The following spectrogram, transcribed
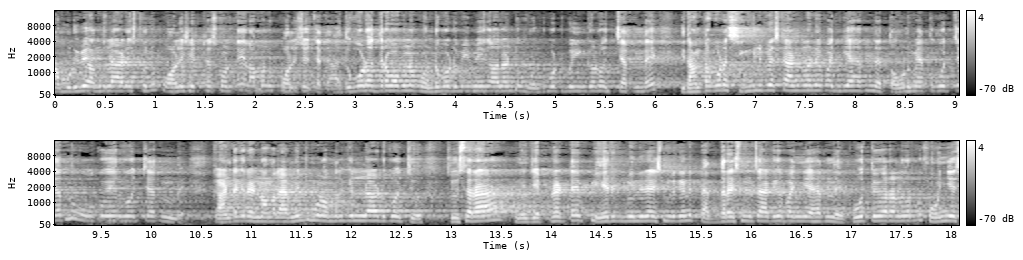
ఆ ముడిబియ్యం అందులో ఆడేసుకుని పాలిష్ ఎట్టేసుకుంటే ఇలా మనకు పాలిష్ వచ్చేది. అది కూడా వద్దురా బాబు నాకు ఒండుబొట్టు బియ్యమే కావాలంటే ఒండుబొట్టు బియ్యం కూడా వచ్చేస్తుంది. ఇదంతా కూడా సింగిల్ పీస్ గంటలోనే పనిచేస్తుంది. తౌడు మెత్తకు వచ్చేస్తుంది ఒక వేరుగా వచ్చేస్తుంది. గంటకి రెండు వందల యాభై నుంచి మూడు వందల కిలో ఆడుకోవచ్చు. చూసారా? నేను చెప్పినట్టే పేరుకి మినీ రైస్ మిల్ కానీ పెద్ద రైస్ మిల్ చాటుగా పనిచేస్తుంది. పూర్తి వివరాల వరకు ఫోన్ చేసి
